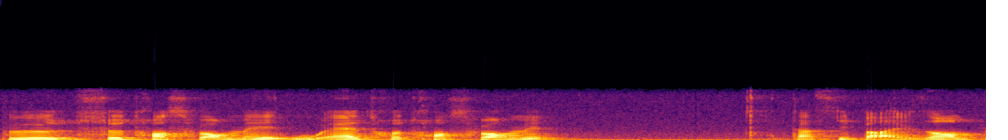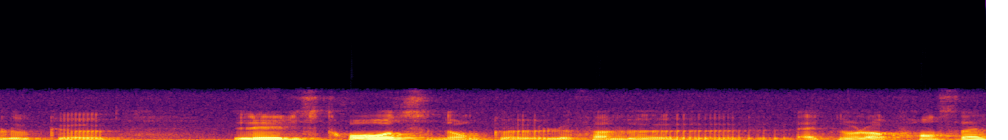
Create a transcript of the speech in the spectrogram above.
peut se transformer ou être transformé. C'est ainsi par exemple que Lévi-Strauss, donc euh, le fameux ethnologue français,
